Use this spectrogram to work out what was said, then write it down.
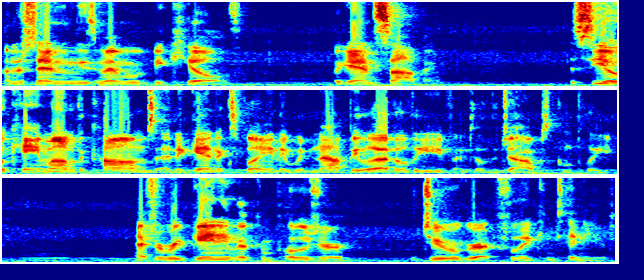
understanding these men would be killed, began sobbing. The CO came out of the comms and again explained they would not be allowed to leave until the job was complete. After regaining their composure, the two regretfully continued.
